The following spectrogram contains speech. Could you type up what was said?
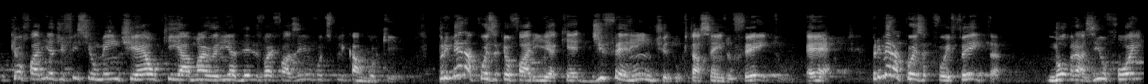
o que eu faria dificilmente é o que a maioria deles vai fazer, e eu vou te explicar por quê. Primeira coisa que eu faria, que é diferente do que está sendo feito, é. Primeira coisa que foi feita no Brasil foi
